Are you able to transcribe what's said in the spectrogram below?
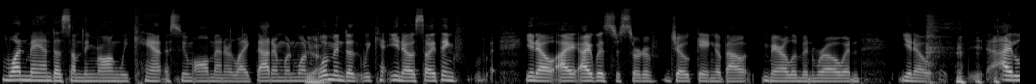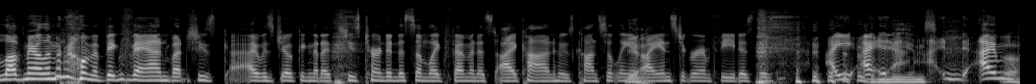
one man does something wrong, we can't assume all men are like that. And when one Yeah. woman does, we can't, you know. So I think, you know, I, I was just sort of joking about Marilyn Monroe, and you know, I love Marilyn Monroe. I'm a big fan, but she's. I was joking that I, she's turned into some like feminist icon who's constantly in my Instagram feed as this. I, I, memes. I, I'm.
